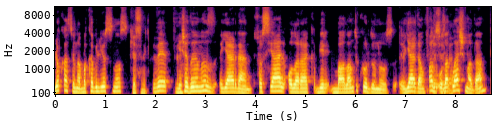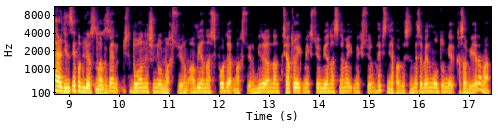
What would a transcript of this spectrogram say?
lokasyona bakabiliyorsunuz Kesinlikle. ve yaşadığınız yerden sosyal olarak bir bağlantı kurduğunuz Peki, yerden fazla kesinlikle. uzaklaşmadan tercihinizi yapabiliyorsunuz. Tabii ben işte doğanın içinde olmak istiyorum. Ama bir yandan spor da yapmak istiyorum. Bir yandan tiyatroya gitmek istiyorum. Bir yandan sinemaya gitmek istiyorum. Hepsini yapabilirsiniz. Mesela benim olduğum yer kasaba bir yer ama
